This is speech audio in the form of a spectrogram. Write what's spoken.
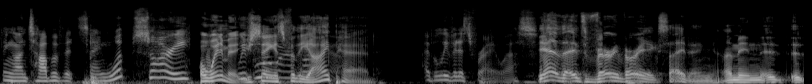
thing on top of it saying, "Whoops, sorry." Oh, wait a minute. We You're saying it's for the iPad? I believe it is for iOS. Yeah, it's very, very exciting. I mean, it, it,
